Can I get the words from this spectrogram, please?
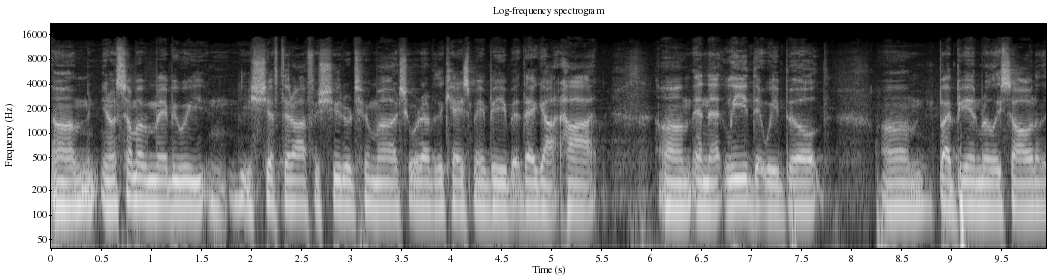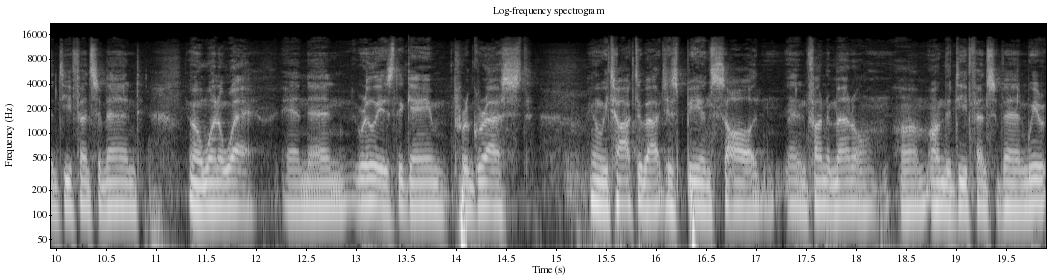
Um, you know, some of them maybe we shifted off a shooter too much or whatever the case may be, but they got hot. Um, and that lead that we built um, by being really solid on the defensive end, you know, went away. And then really as the game progressed, you know, we talked about just being solid and fundamental um, on the defensive end. We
